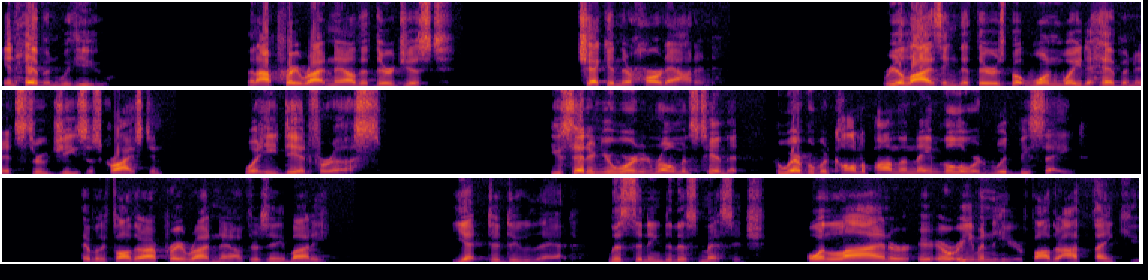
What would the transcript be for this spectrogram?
in heaven with you. And I pray right now that they're just checking their heart out and realizing that there is but one way to heaven, and it's through Jesus Christ and what He did for us. You said in your word in Romans 10 that whoever would call upon the name of the Lord would be saved. Heavenly Father, I pray right now if there's anybody yet to do that, listening to this message, online or, or even here, Father, I thank you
